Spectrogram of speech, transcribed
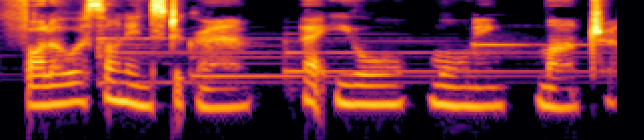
Follow us on Instagram at Your Morning Mantra.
